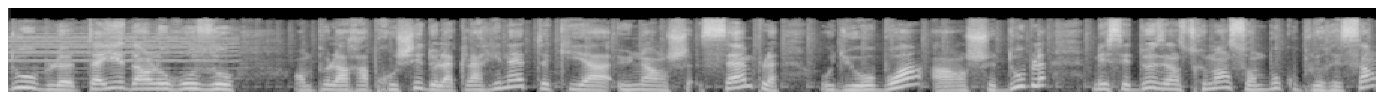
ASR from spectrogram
double taillée dans le roseau. On peut la rapprocher de la clarinette qui a une hanche simple ou du hautbois à hanche double, mais ces deux instruments sont beaucoup plus récents.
